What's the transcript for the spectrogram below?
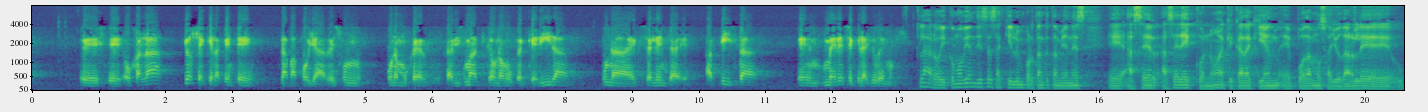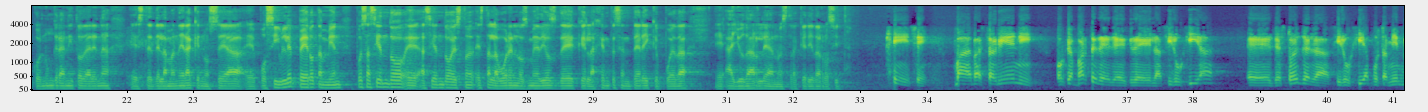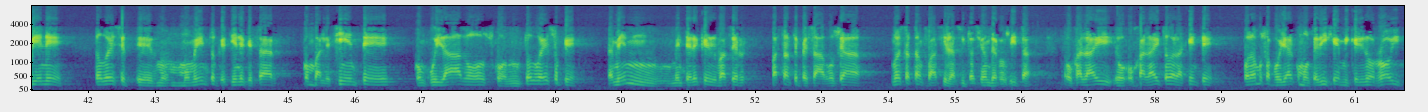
Este, ojalá yo sé que la gente la va a apoyar, es un, una mujer carismática, una mujer querida, una excelente artista, merece que le ayudemos. Claro, y como bien dices, aquí lo importante también es eh, hacer, hacer eco, ¿no? A que cada quien eh, podamos ayudarle eh, con un granito de arena este, de la manera que nos sea posible, pero también pues haciendo, haciendo esto, esta labor en los medios de que la gente se entere y que pueda ayudarle a nuestra querida Rosita. Sí, sí, va, va a estar bien y porque aparte de, de, la cirugía, después de la cirugía pues también viene todo ese eh, momento que tiene que estar convaleciente, con cuidados, con todo eso que también me enteré que va a ser bastante pesado. O sea, no está tan fácil la situación de Rosita. Ojalá y ojalá y toda la gente podamos apoyar, como te dije, mi querido Roy,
